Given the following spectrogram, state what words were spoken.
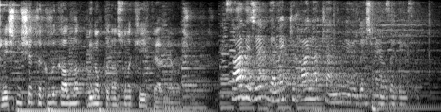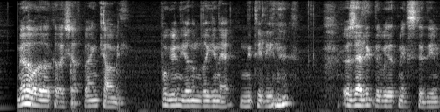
Geçmişe takılı kalmak bir noktadan sonra keyif vermeye başlıyor. Sadece demek ki hala kendimle yüzleşmeye hazır değilsin. Merhabalar arkadaşlar, ben Kamil. Bugün yanımda yine niteliğini özellikle belirtmek istediğim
